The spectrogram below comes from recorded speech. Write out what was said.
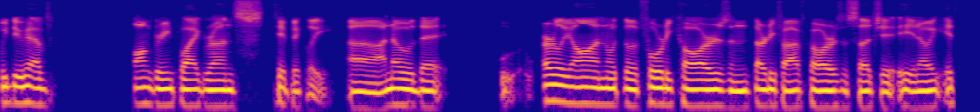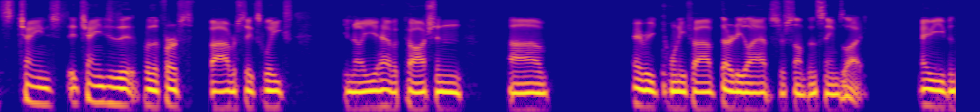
we do have long green flag runs typically. Uh, I know that early on with the 40 cars and 35 cars and such, it, you know, it's changed. It changes it for the first five or six weeks. You know, you have a caution um, every 25, 30 laps or something, seems like maybe even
